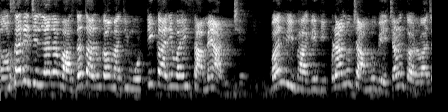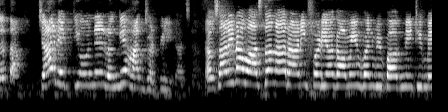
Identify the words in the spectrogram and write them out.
નવસારી જિલ્લાના વાસદા તાલુકામાંથી મોટી કાર્યવાહી સામે આવી છે. વન વિભાગે દીપડાનું ચામડું વેચાણ કરવા જતા ચાર વ્યક્તિઓને રંગે હાથ ઝડપી લીધા છે. નવસારીના વાસદાના રાણી ફળિયા ગામે વન વિભાગની ટીમે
